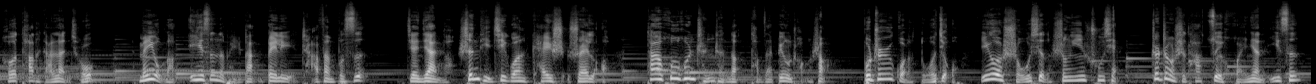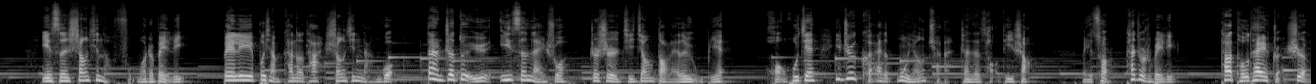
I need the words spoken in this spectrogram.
和他的橄榄球，没有了伊森的陪伴，贝利茶饭不思，渐渐的身体器官开始衰老，他昏昏沉沉的躺在病床上。不知过了多久，一个熟悉的声音出现，这正是他最怀念的伊森。伊森伤心的抚摸着贝利，贝利不想看到他伤心难过，但这对于伊森来说，这是即将到来的永别。恍惚间，一只可爱的牧羊犬站在草地上，没错，它就是贝利。它投胎转世了。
